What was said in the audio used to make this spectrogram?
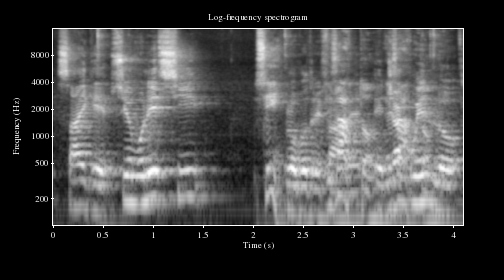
sai che se io volessi Sì, lo potrei fare. esatto, e già esatto. quello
